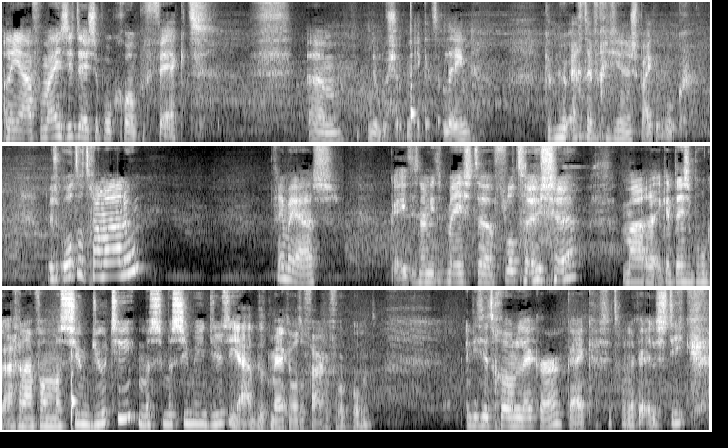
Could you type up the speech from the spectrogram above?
Alleen ja, voor mij zit deze broek gewoon perfect. Um, moest je ook naked. Alleen, ik heb nu echt even geen zin in een spijkerbroek. Dus Otto, wat gaan we aandoen? Geen BH's. Oké, het is nou niet het meest uh, vlotheuze. Maar uh, ik heb deze broek aangedaan van Massum Duty. Massumi Duty. Ja, dat merken wat er vaker voorkomt. En die zit gewoon lekker. Kijk, zit gewoon lekker elastiek.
